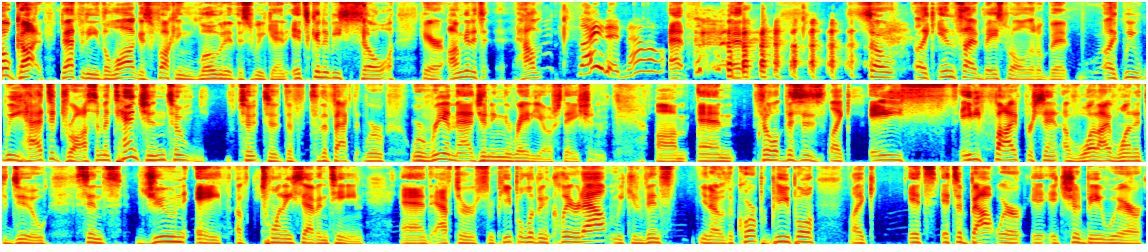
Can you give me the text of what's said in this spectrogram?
Oh God, Bethany, the log is fucking loaded this weekend. It's gonna be so. Here, I'm gonna t- how Excited now. at, at so like inside baseball a little bit like we we had to draw some attention to to to the to the fact that we're we're reimagining the radio station um and Philip this is like 80 85% of what I've wanted to do since June 8th of 2017 and after some people have been cleared out and we convinced you know the corporate people like it's it's about where it, should be where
